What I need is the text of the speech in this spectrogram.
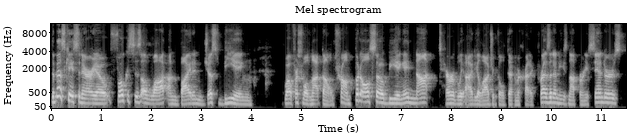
The best case scenario focuses a lot on Biden just being, well, first of all, not Donald Trump, but also being a not terribly ideological Democratic president. He's not Bernie Sanders.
